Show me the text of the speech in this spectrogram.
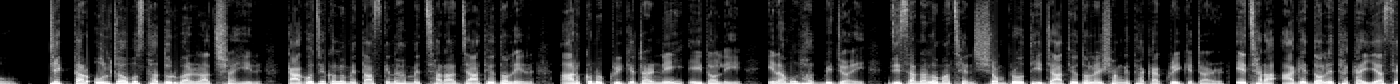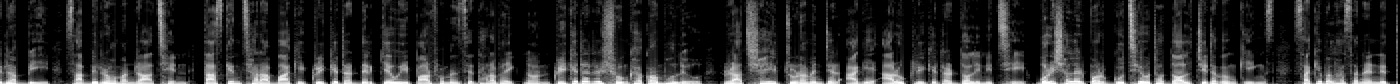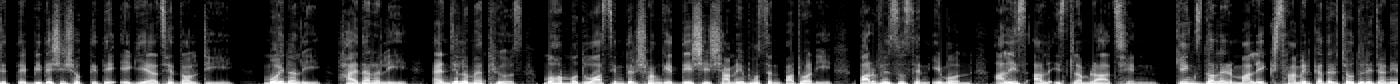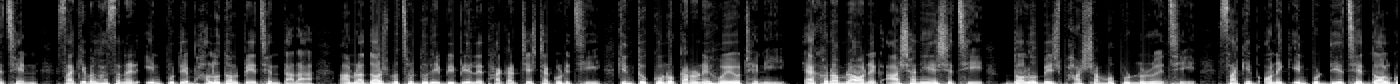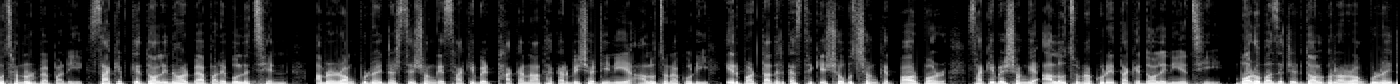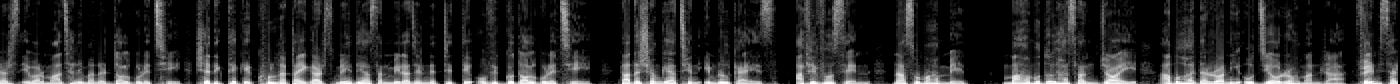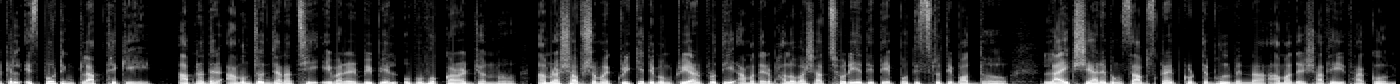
ঠিক তার উল্টো অবস্থা দুর্বার রাজশাহীর। কাগজে কলমে তাসকিন আহমেদ ছাড়া জাতীয় দলের আর কোনো ক্রিকেটার নেই এই দলে। এনামুল হক বিজয়, জিসান আলম আছেন সম্প্রতি জাতীয় দলের সঙ্গে থাকা ক্রিকেটার। এছাড়া আগে দলে থাকা ইয়াসির রাব্বি, সাব্বির রহমানরা আছেন। তাসকিন ছাড়া বাকি ক্রিকেটারদের কেউই পারফরমেন্সে ধারাবাহিক নন। ক্রিকেটারের সংখ্যা কম হলেও রাজশাহী টুর্নামেন্টের আগে আরও ক্রিকেটার দলে নিচ্ছে। বরিশালের পর গুছিয়ে ওঠা দল চিটাগং কিংস। সাকিব আল হাসানের নেতৃত্বে বিদেশি শক্তিতে এগিয়ে আছে দলটি। মঈন আলী, হায়দার আলী, অ্যাঞ্জেলো ম্যাথিউস, মোহাম্মদ ওয়াসিমদের সঙ্গে দেশি শামীম হোসেন পাটোয়ারি, পারভেজ হোসেন ইমন, আলিস আল ইসলামরা আছেন। কিংস দলের মালিক সামির কাদের চৌধুরী জানিয়েছেন, সাকিব আল হাসানের ইনপুটে ভালো দল পেয়েছেন তারা। আমরা দশ বছর ধরে বিপিএলে থাকার চেষ্টা করেছি, কিন্তু কোনো কারণে হয়ে ওঠেনি। এখন আমরা অনেক আশা নিয়ে এসেছি, দলও বেশ ভারসাম্যপূর্ণ রয়েছে। সাকিব অনেক ইনপুট দিয়েছে দল গোছানোর ব্যাপারে। সাকিবকে দলে নেওয়ার ব্যাপারে বলেছেন, আমরা রংপুর রাইডার্সের সঙ্গে সাকিবের থাকা না থাকার বিষয়টি নিয়ে আলোচনা করি। এরপর তাদের কাছ থেকে সবুজ সংকেত পাওয়ার পর সাকিবের সঙ্গে আলোচনা করে তাকে দলে নিয়েছি। বড় বাজেটের দলগলা রংপুর রাইডার্স এবার মাঝারি মানের দল গড়েছে। সেদিক থেকে খুলনা টাইগার্স মেহেদি হাসান মিরাজের নেতৃত্বে অভিজ্ঞ দল গড়েছে। তাদের সঙ্গে আছেন ইমরুল কায়েস, আফিফ হোসেন, নাসুম আহমেদ, মাহমুদুল হাসান জয়, আবু হায়দার রনি ও জিয়াউর রহমানরা। ফ্রেন্ড সার্কেল স্পোর্টিং ক্লাব থেকে আপনাদের আমন্ত্রণ জানাচ্ছি এবারের বিপিএল উপভোগ করার জন্য। আমরা সবসময় ক্রিকেট এবং ক্রীড়ার প্রতি আমাদের ভালোবাসা ছড়িয়ে দিতে প্রতিশ্রুতিবদ্ধ। লাইক, শেয়ার এবং সাবস্ক্রাইব করতে ভুলবেন না। আমাদের সাথেই থাকুন।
